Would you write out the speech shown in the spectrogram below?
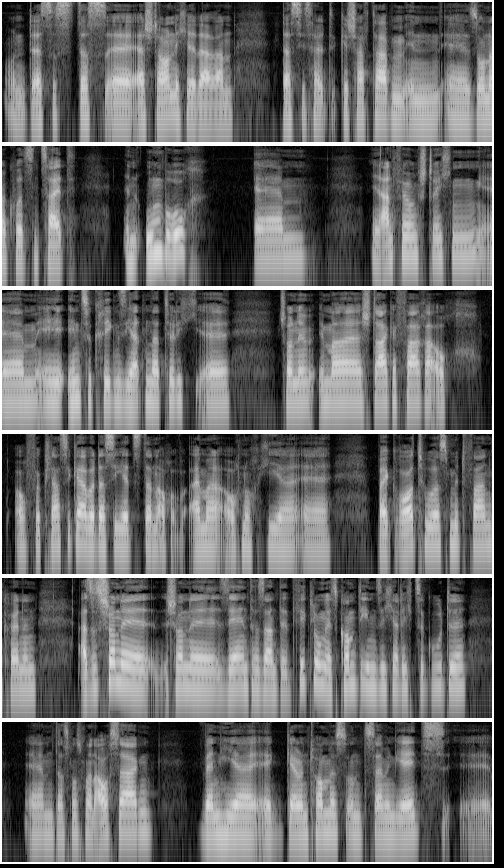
Und das ist das äh, Erstaunliche daran, dass sie es halt geschafft haben, in äh, so einer kurzen Zeit einen Umbruch ähm, in Anführungsstrichen ähm, hinzukriegen. Sie hatten natürlich äh, schon im- immer starke Fahrer, auch, auch für Klassiker, aber dass sie jetzt dann auch einmal auch noch hier äh, bei Grand Tours mitfahren können. Also es ist schon eine, schon eine sehr interessante Entwicklung. Es kommt ihnen sicherlich zugute. Ähm, das muss man auch sagen. Wenn hier äh, Garen Thomas und Simon Yates äh,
